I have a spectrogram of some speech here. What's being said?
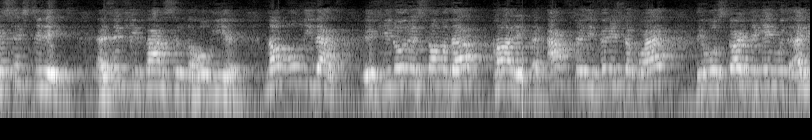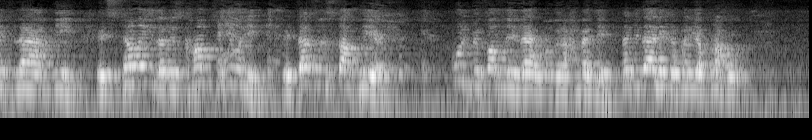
60 days, as if you fasted the whole year. Not only that, if you notice some of the Qari, that after they finish the Quran, they will start again with Alif Lam Mim. It's telling you that there's continuity. It doesn't stop here. قل بفضل الله وبرحمته فبذلك فليفرحوا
